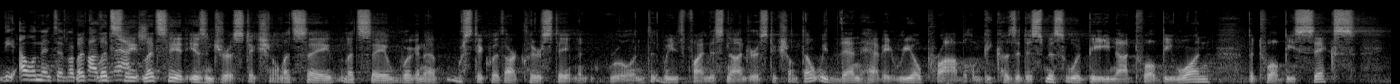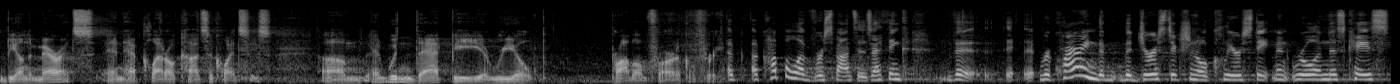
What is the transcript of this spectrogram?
the element of a Let, cause let's of say, action. Let's say it isn't jurisdictional. Let's say, let's say we're going to stick with our clear statement rule and we find this non-jurisdictional. Don't we then have a real problem because a dismissal would be not 12b1, but 12b6, be on the merits and have collateral consequences. Um, and wouldn't that be a real problem for Article 3? A, a couple of responses. I think the, requiring the, the, jurisdictional clear statement rule in this case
